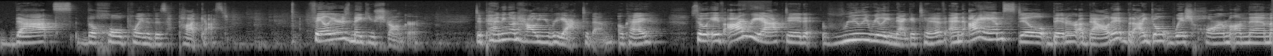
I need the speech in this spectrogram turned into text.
that's the whole point of this podcast. Failures make you stronger, depending on how you react to them, okay? So if I reacted really, really negative, and I am still bitter about it, but I don't wish harm on them.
